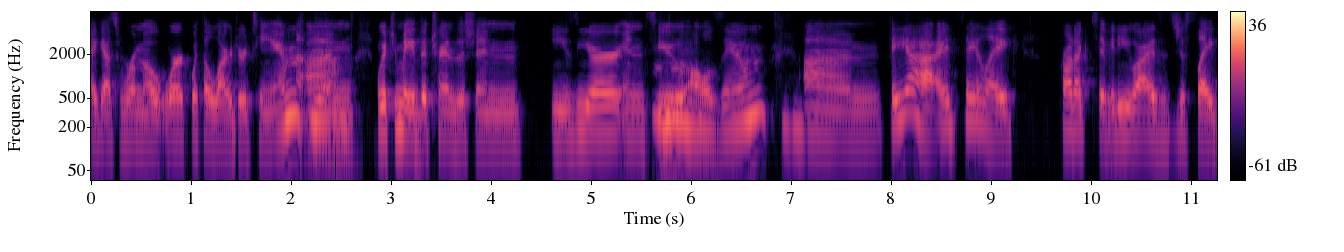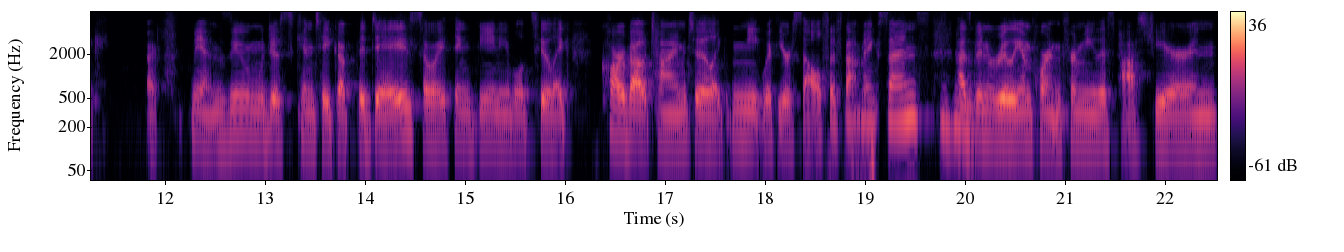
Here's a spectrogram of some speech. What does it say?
I guess, remote work with a larger team, um, Yeah. which made the transition easier into Mhm. all Zoom. Mhm. Um, but yeah, I'd say like productivity wise, it's just like, man, Zoom just can take up the day. So I think being able to like carve out time to like meet with yourself, if that makes sense, has Mhm. been really important for me this past year. And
